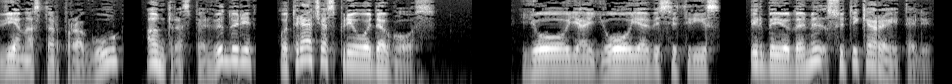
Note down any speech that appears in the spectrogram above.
vienas tarp ragų, antras per vidurį, o trečias prie odegos. Joja, joja visi trys ir bejodami sutikę raitelį.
